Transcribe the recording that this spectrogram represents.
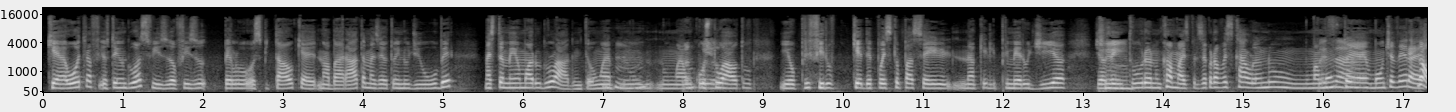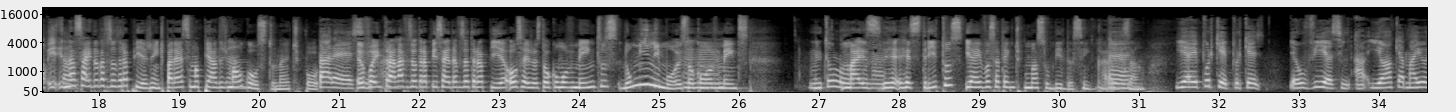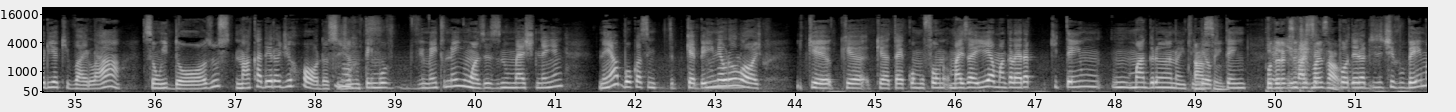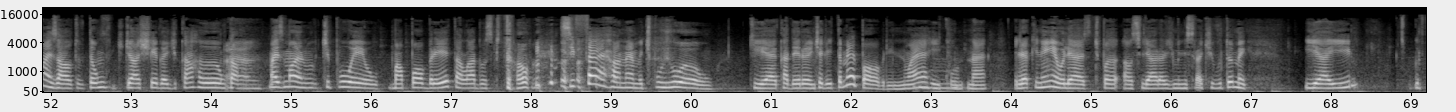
que é outra, eu tenho duas físios, eu fiz pelo hospital, que é na Barata, mas aí eu tô indo de Uber, mas também eu moro do lado, então é, não, não é um Tranquilo. custo alto e eu prefiro que depois que eu passei naquele primeiro dia de Sim. aventura, nunca mais, parecia que eu tava escalando uma Pois é. montanha, um Monte Everest. Não, e sabe? na saída da fisioterapia, gente, parece uma piada de mau gosto, né? Tipo, Parece. eu vou entrar na fisioterapia e sair da fisioterapia, ou seja, eu estou com movimentos, no mínimo, eu estou com movimentos Muito louco, mais né? re- restritos e aí você tem tipo uma subida assim, cara, é É. bizarro. E aí, por quê? Porque eu vi, assim, a, e ó que a maioria que vai lá são idosos na cadeira de roda, ou seja, não tem movimento nenhum, às vezes não mexe nem, nem a boca, assim, que é bem neurológico. E que, que, que até como fono... Mas aí é uma galera que tem um- uma grana, entendeu? Ah. Que tem Poder e aquisitivo mais um alto. poder aquisitivo bem mais alto. Então já chega de carrão e tal. É. Mas, mano, tipo eu, uma pobreta lá do hospital, se ferra, né? Mas, Tipo o João, que é cadeirante, ele também é pobre, não é rico, né? Ele é que nem eu, ele é, tipo, auxiliar administrativo também. E aí,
